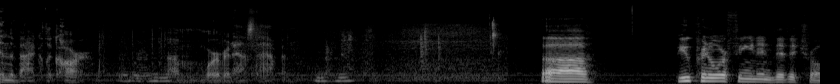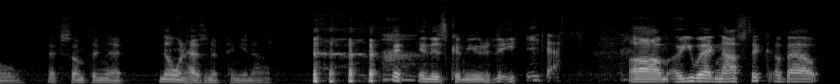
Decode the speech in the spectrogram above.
in the back of the car, um, wherever it has to happen. Uh, buprenorphine and Vivitrol. That's something that no one has an opinion on in this community. Yeah. Um, are you agnostic about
